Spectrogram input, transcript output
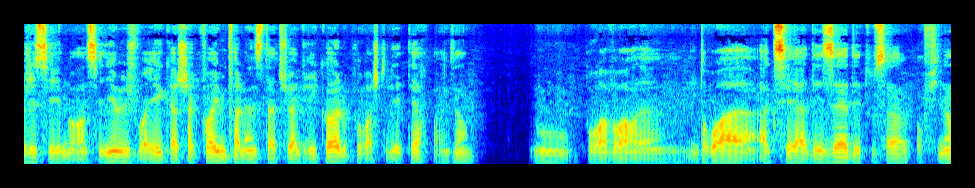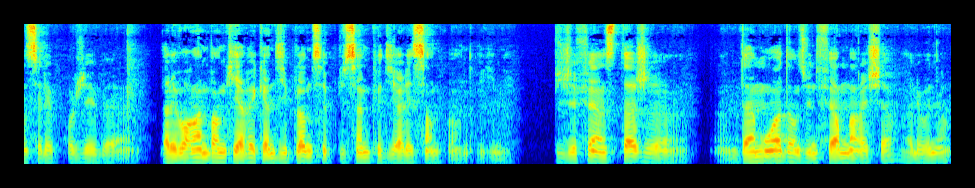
J'ai essayé de me renseigner, mais je voyais qu'à chaque fois, il me fallait un statut agricole pour acheter des terres, par exemple, ou pour avoir euh, droit, accès à des aides et tout ça, pour financer les projets. Ben, D'aller voir un banquier avec un diplôme, c'est plus simple que d'y aller sans, quoi. Puis j'ai fait un stage euh, d'un mois dans une ferme maraîchère à Léognan.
